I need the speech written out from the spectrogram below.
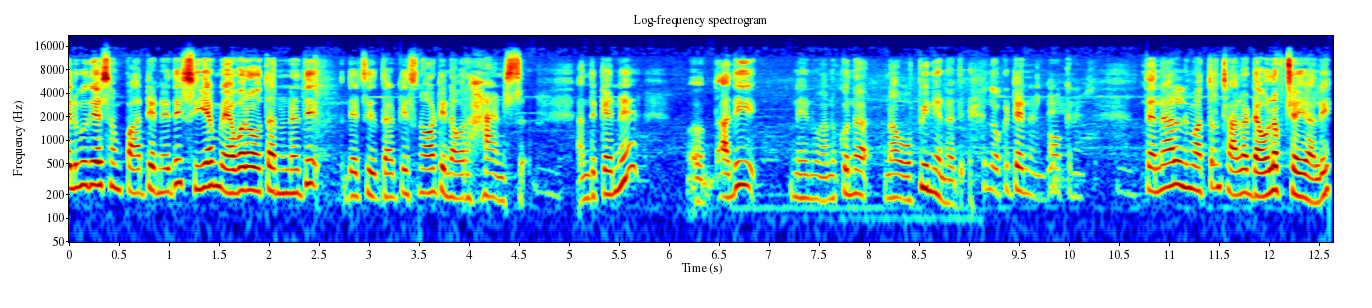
Telugu Desam party అనేది సీఎం ఎవరవుతారనేది that that is not in our hands. అందుకనే అది నేను అనుకున్న నా ఒపీనియన్ అది. ఒకటేనండి. ఓకే తెనాలిని మాత్రం చాలా డెవలప్ చేయాలి.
